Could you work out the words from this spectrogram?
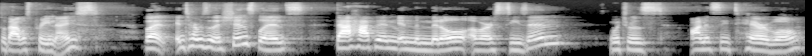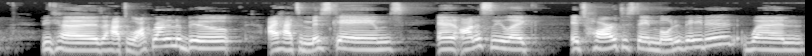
So that was pretty nice. But in terms of the shin splints, that happened in the middle of our season, which was honestly terrible because I had to walk around in a boot, I had to miss games, and honestly, like, it's hard to stay motivated when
